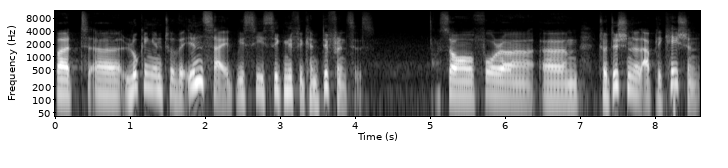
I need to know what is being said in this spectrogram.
But uh, looking into the inside, we see significant differences. So for a um, traditional application,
